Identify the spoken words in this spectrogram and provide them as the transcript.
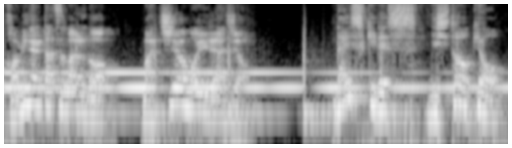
小峰達丸の町思いラジオ。大好きです。西東京。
